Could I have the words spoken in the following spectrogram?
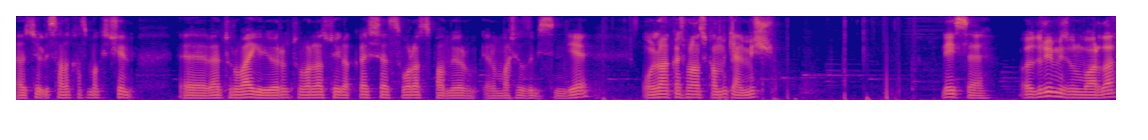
Yani sürekli sandık kasmak için e, ben turnuvaya giriyorum. Turnuvadan sürekli arkadaşlar Svora spamlıyorum yani maç hızlı bitsin diye. Oradan arkadaş bana alışkanlık gelmiş. Neyse. Öldürür müyüz bunu bu arada?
